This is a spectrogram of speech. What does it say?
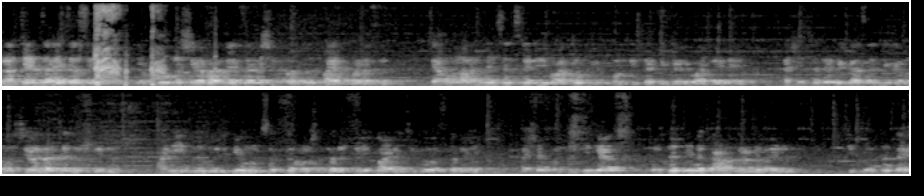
राज्यात जायचं असेल तर पूर्ण शहरात जायचं आणि शहरातच बाहेर पडायचं. त्यामुळे अननेसेसरी वाहतूक कोणती त्या ठिकाणी वाढलेली आहे. अशी सगळे विकासाची कामं शहराच्या दृष्टीनं आणि इथं मुलगी होऊन सत्तर वर्ष झालं तरी पाण्याची व्यवस्था नाही. अशा पद्धतीच्या पद्धतीनं काम करणं जी पद्धत आहे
